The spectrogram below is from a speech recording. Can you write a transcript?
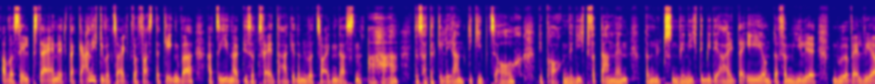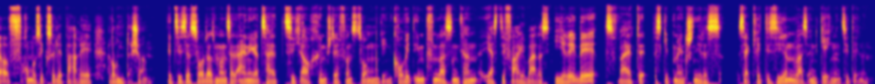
aber selbst der eine, der gar nicht überzeugt war, fast dagegen war, hat sich innerhalb dieser zwei Tage dann überzeugen lassen, aha, das hat er gelernt, die gibt's auch, die brauchen wir nicht verdammen, dann nützen wir nicht im Ideal der Ehe und der Familie, nur weil wir auf homosexuelle Paare runterschauen. Jetzt ist ja so, dass man seit einiger Zeit sich auch im Stephansdom gegen Covid impfen lassen kann. Erste Frage, war das Ihre Idee? Zweite, es gibt Menschen, die das sehr kritisieren. Was entgegnen Sie denen?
